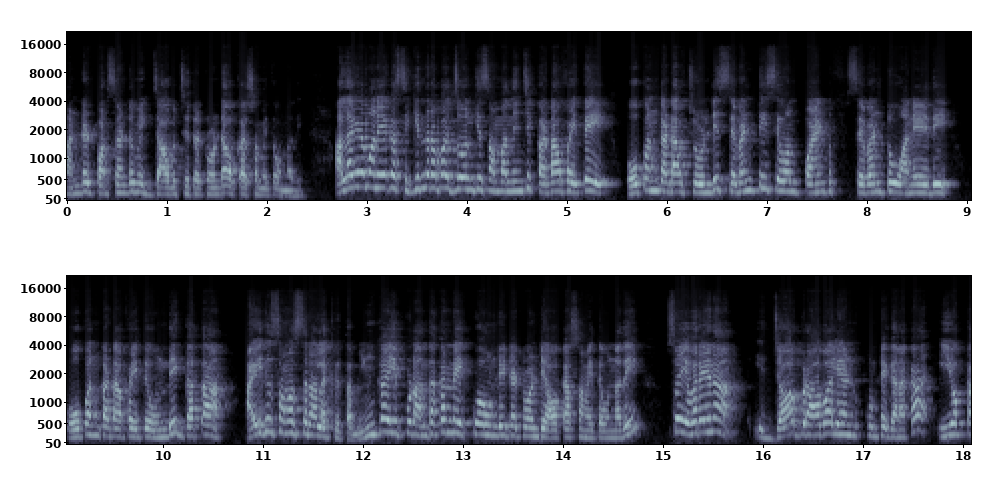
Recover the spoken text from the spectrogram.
హండ్రెడ్ పర్సెంట్ మీకు జాబ్ వచ్చేటటువంటి అవకాశం అయితే ఉన్నది. అలాగే మన యొక్క సికింద్రాబాద్ జోన్కి సంబంధించి కట్ ఆఫ్ అయితే ఓపెన్ కట్ ఆఫ్ చూడండి seventy seven point seven two అనేది ఓపెన్ కట్ ఆఫ్ అయితే ఉంది. గత ఐదు సంవత్సరాల క్రితం ఇంకా ఇప్పుడు అంతకన్నా ఎక్కువ ఉండేటటువంటి అవకాశం అయితే ఉన్నది. సో ఎవరైనా ఈ జాబ్ రావాలి అనుకుంటే గనక ఈ యొక్క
